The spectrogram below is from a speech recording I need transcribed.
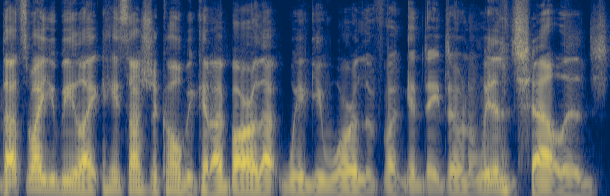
that's why you'd be like hey sasha colby can i borrow that wig you wore in the fucking daytona wind challenge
